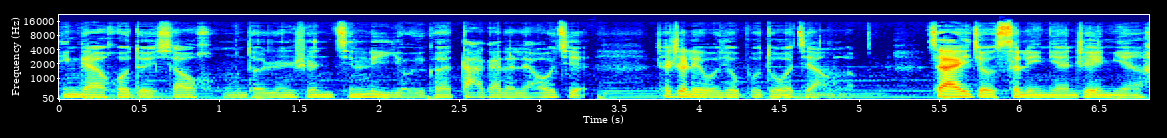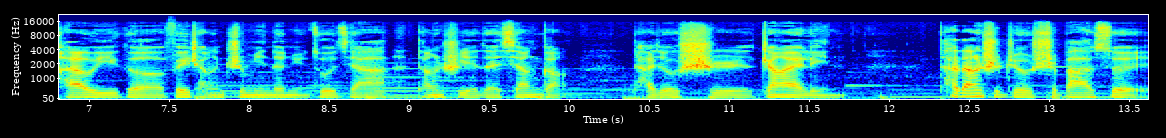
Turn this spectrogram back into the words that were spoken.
应该会对萧红的人生经历有一个大概的了解。在这里我就不多讲了。在一九四零年这一年，还有一个非常知名的女作家，当时也在香港。她就是张爱玲，她当时只有十八岁，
